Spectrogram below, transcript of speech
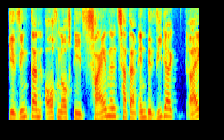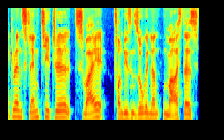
gewinnt dann auch noch die Finals, hat am Ende wieder drei Grand Slam-Titel, zwei von diesen sogenannten Masters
